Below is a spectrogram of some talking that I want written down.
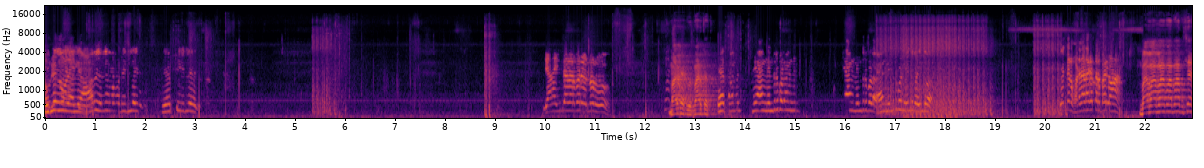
ಇಲ್ಲೇ ಇರಿ ಅಲ್ಲಿ ಯಾರು ಎಲ್ಲಿ ಹೋಗ್ಬೇಡಿ ಇಲ್ಲೇ ಇರಿ. ಸೇಫ್ಟಿ ಇಲ್ಲೇ ಇರಿ. ಇಲ್ಲ ಅದಾರ ಬರ್ರಿ ಎಲ್ಲರೂ. ಮಾರ್ಕ್ ಹಾಕ್ಬೇಕು ಮಾರ್ಕ್ ಹಾಕ್ ಏ ತಮ್ಮ ನೀ ಹಂಗ್ ನಿಂದ್ರಬೇಡ ಹಂಗ್ ನಿಂದ್ ನೀ ಹಂಗ್ ನಿಂದ್ರಬೇಡ ಹಂಗ್ ನಿಂದ್ರಬೇಡ ಹಿಂದ್ ಬಾ ಹಿಂದ್ ಬಾ. ಯಾಕಂದ್ರೆ ಹೊಡೆದಾಡಕತ್ತಾರ ಬರ್ರಿ ಅಣ್ಣ ಬಾ ಬಾ ಬಾ ಬಾ ಬಾ ಬಚ್ಚೆ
